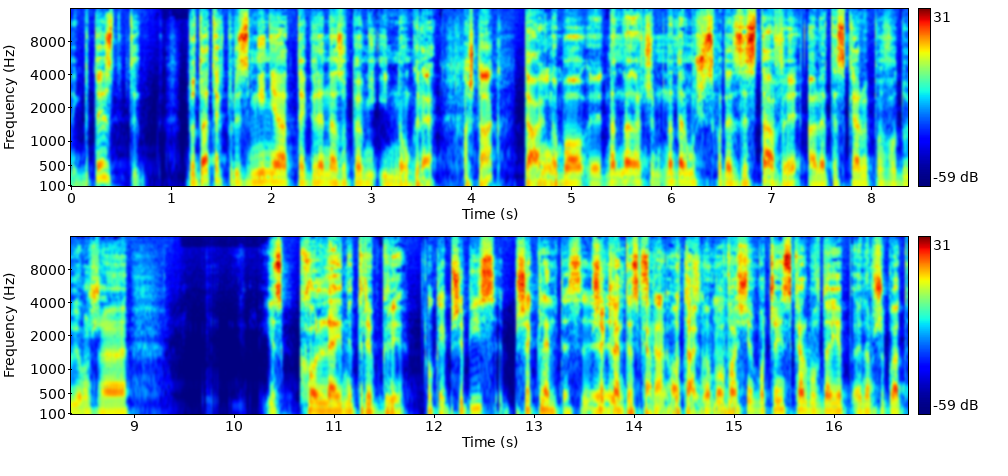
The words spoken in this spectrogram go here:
jakby to jest dodatek, który zmienia tę grę na zupełnie inną grę. Aż tak? Tak, no bo y, na, na, znaczy nadal musi składać zestawy, ale te skarby powodują, że jest kolejny tryb gry. Okej, przypis przeklęte z, Przeklęte skarby. O to tak, no bo Mhm. właśnie, bo część skarbów daje e, na przykład,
